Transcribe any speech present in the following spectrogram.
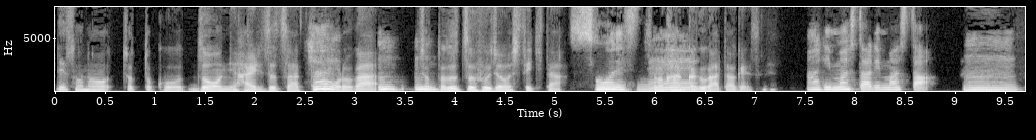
で、その、ちょっとこう、ゾーンに入りつつあったところがちょっとずつ浮上してきた、そうですね。その感覚があったわけですね。ありました、ありました。ううんん。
